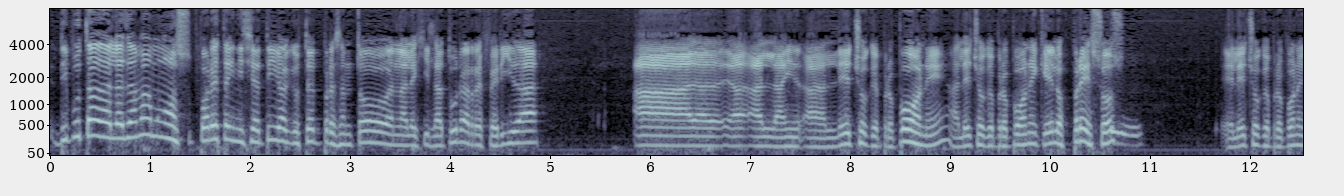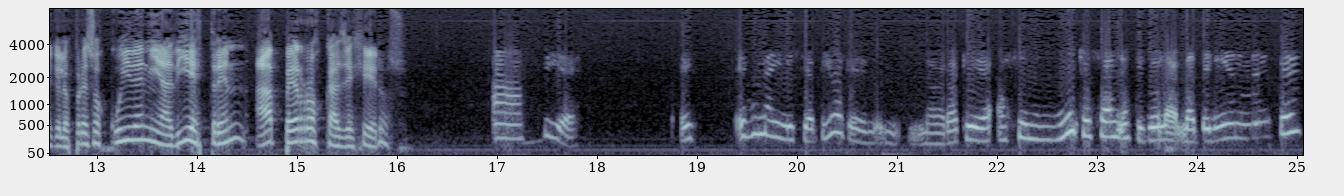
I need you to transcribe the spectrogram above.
Diputada, la llamamos por esta iniciativa que usted presentó en la legislatura referida al hecho que propone, al hecho que propone que los presos, el hecho que propone que los presos cuiden y adiestren a perros callejeros. Así es. es. Es una iniciativa que la verdad que hace muchos años que yo la, la tenía en mente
